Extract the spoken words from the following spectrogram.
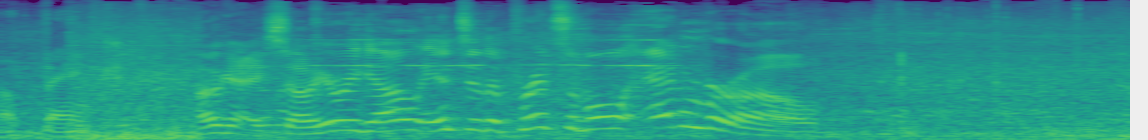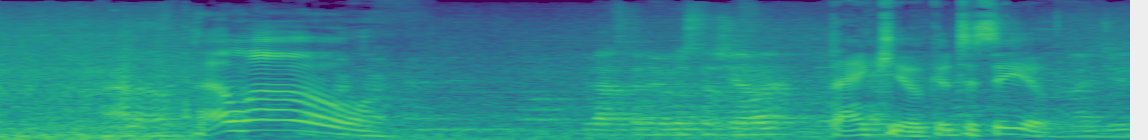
a bank. Okay, so here we go into the Principal Edinburgh. Hello. Hello. Good afternoon, Mr. Sherman. Thank you. Good to see you. And you?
